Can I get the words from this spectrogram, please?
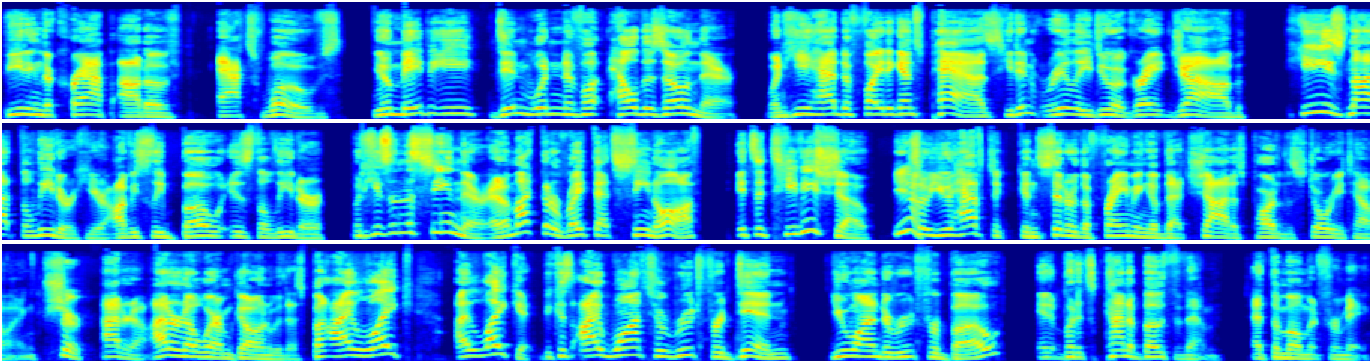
beating the crap out of Axe Woves. You know, maybe Din wouldn't have held his own there. When he had to fight against Paz, he didn't really do a great job. He's not the leader here. Obviously, Bo is the leader, but he's in the scene there. And I'm not going to write that scene off. It's a TV show. Yeah. So you have to consider the framing of that shot as part of the storytelling. Sure. I don't know. I don't know where I'm going with this, but I like I like it because I want to root for Din. You wanted to root for Bo, but it's kind of both of them at the moment for me.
